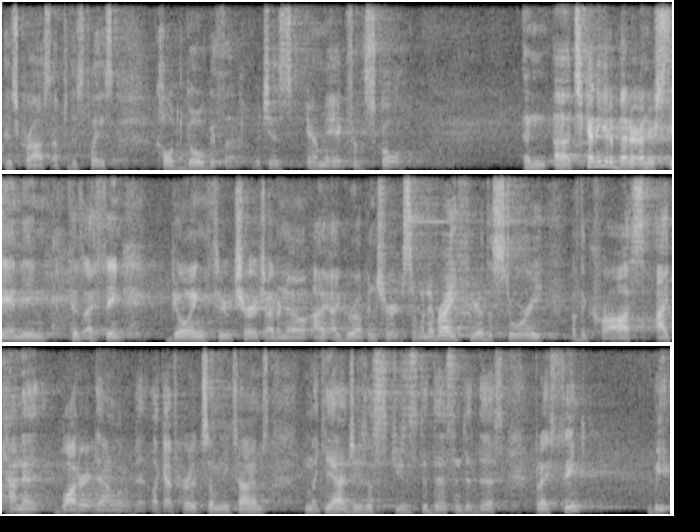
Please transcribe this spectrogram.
his cross up to this place called Golgotha, which is Aramaic for the skull. And uh, to kind of get a better understanding, because I think going through church, I don't know, I, I, grew up in church, so whenever I hear the story of the cross, I kind of water it down a little bit. Like I've heard so many times. I'm like, yeah, Jesus, Jesus did this and did this. But I think we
